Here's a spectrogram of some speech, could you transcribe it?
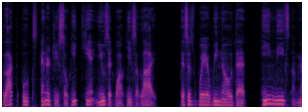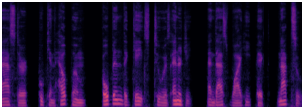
blocked Uk's energy so he can't use it while he's alive. This is where we know that he needs a master who can help him open the gates to his energy. And that's why he picked Naxu.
